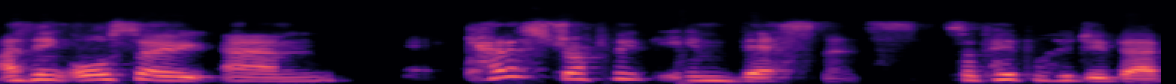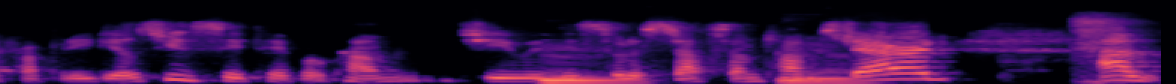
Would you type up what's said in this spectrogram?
I think also um, catastrophic investments. So people who do bad property deals, you'd see people come to you with mm. this sort of mm. stuff sometimes, yeah. Jared. Um,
